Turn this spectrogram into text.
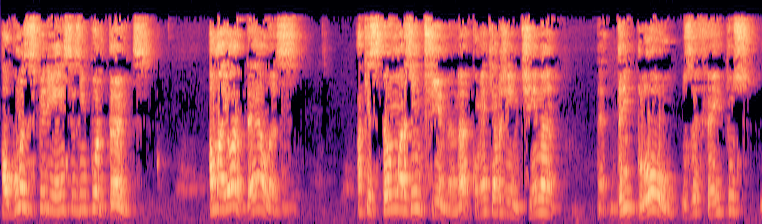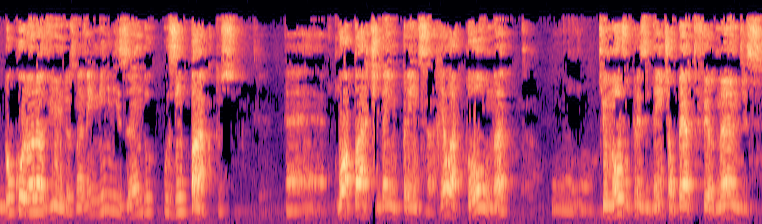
algumas experiências importantes. A maior delas, a questão argentina, né? Como é que a Argentina é, driblou os efeitos do coronavírus, né? vem minimizando os impactos. É, boa parte da imprensa relatou né, o, que o novo presidente Alberto Fernandes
